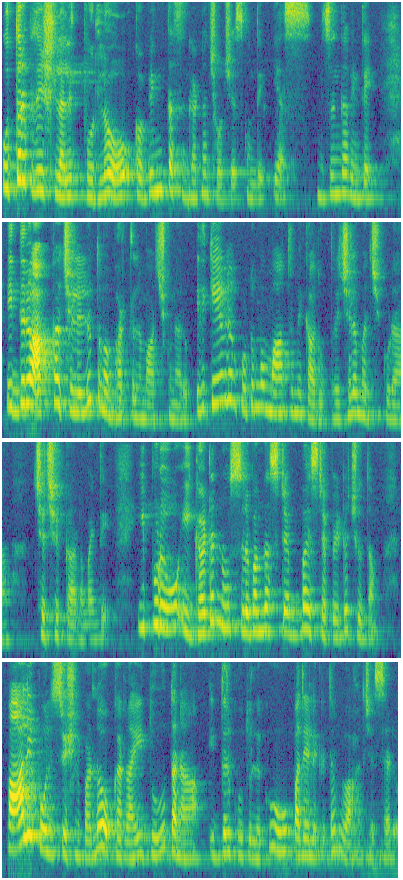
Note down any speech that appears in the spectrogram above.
ఉత్తరప్రదేశ్ లలిత్పూర్లో ఒక వింత సంఘటన చోటు చేసుకుంది. ఎస్ నిజంగా వింతే. ఇద్దరు అక్క చెల్లెళ్ళు తమ భర్తలను మార్చుకున్నారు. ఇది కేవలం కుటుంబం మాత్రమే కాదు ప్రజల మధ్య కూడా చర్చకు కారణమైంది. ఇప్పుడు ఈ ఘటనను సులభంగా స్టెప్ బై స్టెప్ ఏంటో చూద్దాం. పాలి పోలీస్ స్టేషన్ పరిధిలో ఒక రైతు తన ఇద్దరు కూతుళ్ళకు పదేళ్ళ క్రితం వివాహం చేశాడు.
